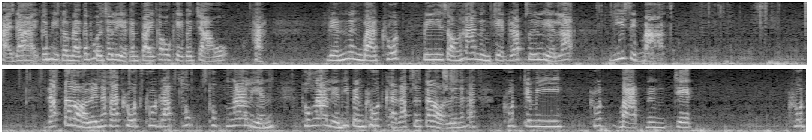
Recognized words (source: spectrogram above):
ขายได้ ก็มีกำไรก็ถัวเฉลี่ยกันไป ก็โอเคก็เจ้าค่ะเหรียญหนึ่งบาทครุฑปีสองห้าหนึ่งเจ็ดรับซื้อเหรียญละยี่สิบบาท ลอดเลยนะคะครุฑครุฑรับทุกทุกหน้าเหรียญทุกหน้าเหรียญที่เป็นครุฑค่ะ รับซื้อตลอดเลยนะคะครุฑจะมีครุฑบาทหนึ่งเจ็ดครุฑ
